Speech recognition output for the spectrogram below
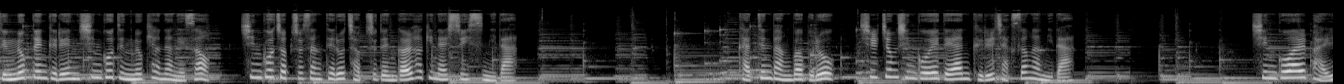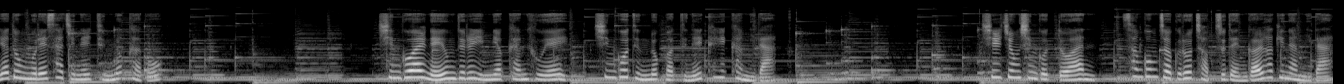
등록된 글은 신고 등록 현황에서 신고 접수 상태로 접수된 걸 확인할 수 있습니다. 같은 방법으로 실종 신고에 대한 글을 작성합니다. 신고할 반려동물의 사진을 등록하고 신고할 내용들을 입력한 후에 신고 등록 버튼을 클릭합니다. 실종 신고 또한 성공적으로 접수된 걸 확인합니다.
